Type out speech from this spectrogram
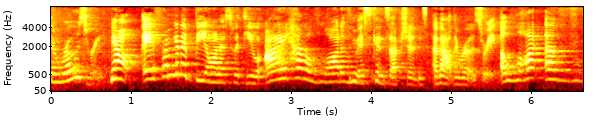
the rosary. Now, if I'm gonna be honest with you, I had a lot of misconceptions about the rosary, a lot of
